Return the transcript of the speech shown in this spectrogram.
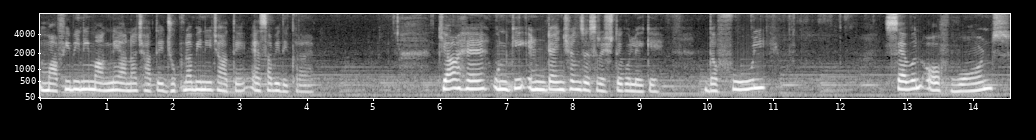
माफ़ी भी नहीं मांगने आना चाहते, झुकना भी नहीं चाहते, ऐसा भी दिख रहा है। क्या है उनकी इंटेंशंस इस रिश्ते को लेके? The fool seven of wands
